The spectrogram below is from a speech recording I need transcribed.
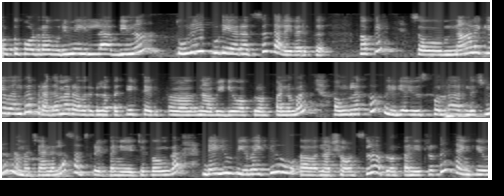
ஓட்டு போடுற உரிமை இல்லை அப்படின்னா துணை குடியரசு தலைவருக்கு. ஓகே ஸோ நாளைக்கு வந்து பிரதமர் அவர்களை பற்றி தெரி நான் வீடியோ அப்லோட் பண்ணுவேன். உங்களுக்கு வீடியோ யூஸ்ஃபுல்லாக இருந்துச்சுன்னா நம்ம சேனலை சப்ஸ்கிரைப் பண்ணி வச்சுக்கோங்க. டெய்லியும் பிவைக்கு நான் ஷார்ட்ஸ்லாம் அப்லோட் பண்ணிட்டு இருக்கேன். தேங்க்யூ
